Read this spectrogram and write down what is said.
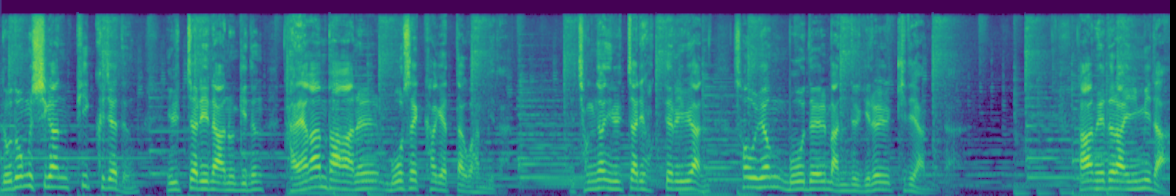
노동시간 피크제 등 일자리 나누기 등 다양한 방안을 모색하겠다고 합니다. 청년 일자리 확대를 위한 서울형 모델 만들기를 기대합니다. 다음 헤드라인입니다.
